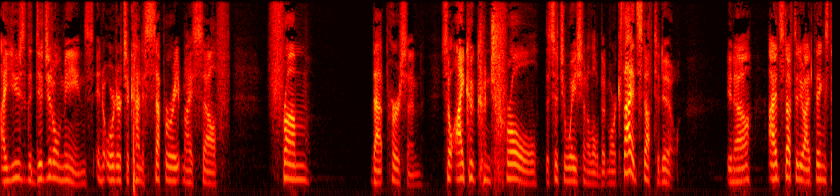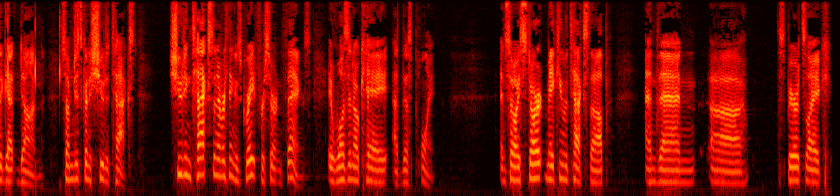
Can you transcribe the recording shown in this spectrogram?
I use the digital means in order to kind of separate myself from that person so I could control the situation a little bit more because I had stuff to do. You know, I had stuff to do, I had things to get done. So I'm just going to shoot a text. Shooting text and everything is great for certain things. It wasn't okay at this point. And so I start making the text up, and then uh, the Spirit's like,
